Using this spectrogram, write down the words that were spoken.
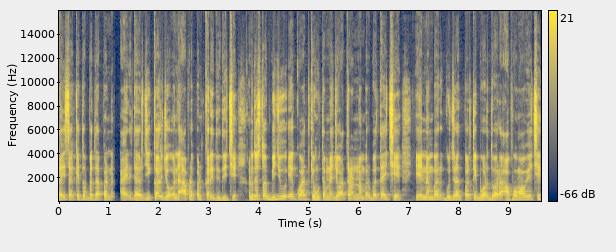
થઈ શકે તો બધા પણ આ રીતે અરજી કરજો અને આપણે પણ કરી દીધી છે. અને દોસ્તો, બીજું એક વાત કે હું તમને જો આ ત્રણ નંબર બતાવી છે, એ નંબર ગુજરાત ભરતી બોર્ડ દ્વારા આપવામાં આવ્યો છે.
